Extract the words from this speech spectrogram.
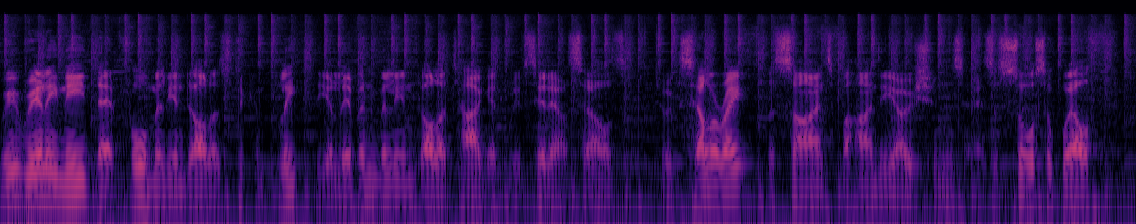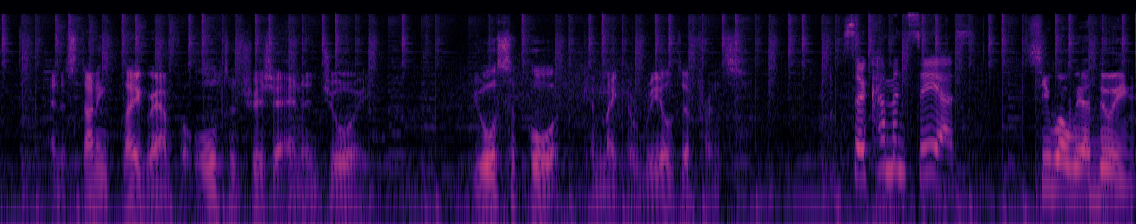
We really need that $4 million to complete the $11 million target we've set ourselves to accelerate the science behind the oceans as a source of wealth and a stunning playground for all to treasure and enjoy. Your support can make a real difference. So come and see us. See what we are doing.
